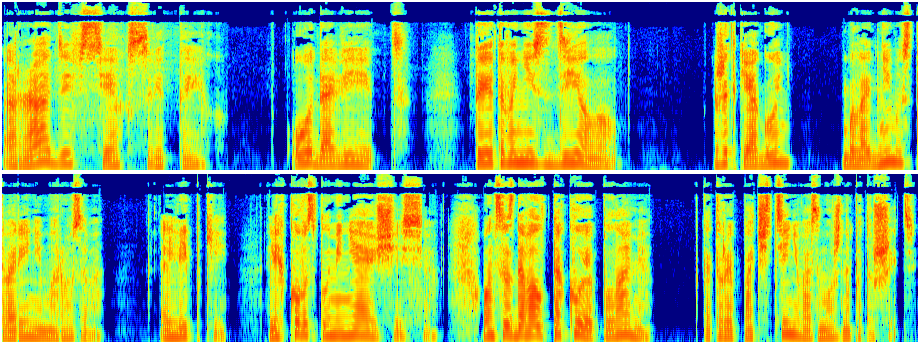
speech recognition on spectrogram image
Ради всех святых. О, Давид, ты этого не сделал. Жидкий огонь был одним из творений Морозова. Липкий, легко воспламеняющийся, он создавал такое пламя, которое почти невозможно потушить.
